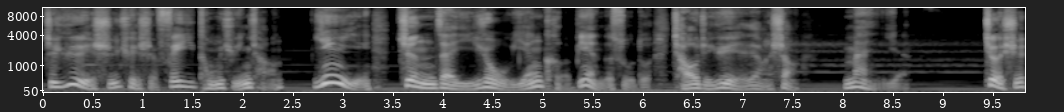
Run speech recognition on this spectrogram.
这月食却是非同寻常。阴影正在以肉眼可辨的速度朝着月亮上蔓延。这时，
